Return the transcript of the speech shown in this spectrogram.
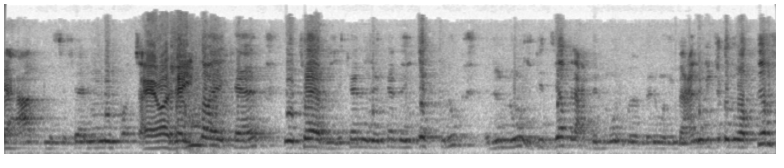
عارف مستشارين يترشح أيوه جيد. كان يكابي كان كان يأهلوا لأنه يضلع بالمهمه مع أنه يقعد هو الطرف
